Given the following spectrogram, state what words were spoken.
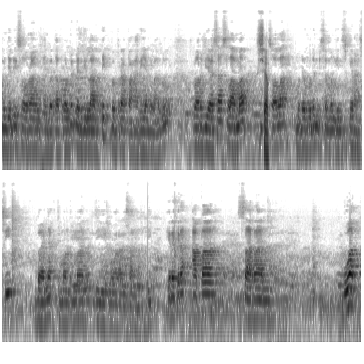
menjadi seorang anggota Polri dan dilantik beberapa hari yang lalu. Luar biasa selamat. Siap. Seolah mudah-mudahan bisa menginspirasi banyak teman-teman di luar sana. Kira-kira apa saran buat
